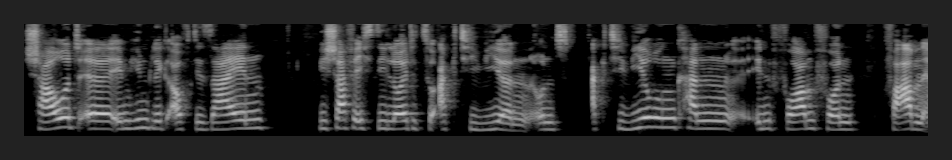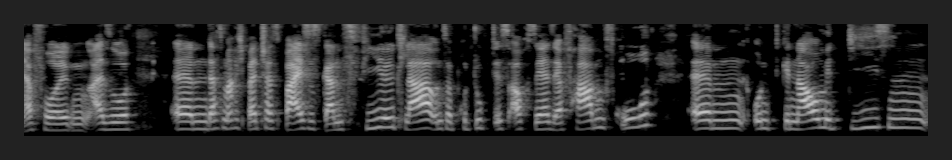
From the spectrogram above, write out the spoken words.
schaut äh, im Hinblick auf Design, wie schaffe ich es, die Leute zu aktivieren. Und Aktivierung kann in Form von Farben erfolgen. Also ähm, das mache ich bei Just Spices ganz viel. Klar, unser Produkt ist auch sehr, sehr farbenfroh. Ähm, und genau mit diesen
